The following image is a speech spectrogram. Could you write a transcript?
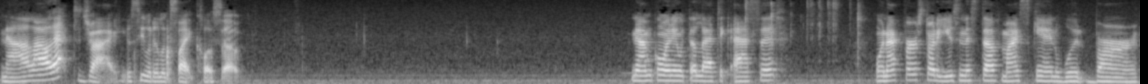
Now allow that to dry. You'll see what it looks like close up. Now I'm going in with the lactic acid. When I first started using this stuff, my skin would burn.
